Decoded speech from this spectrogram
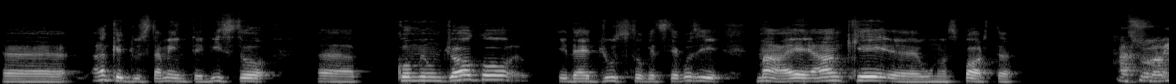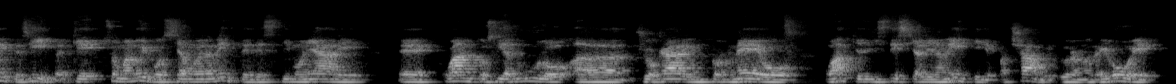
eh, anche giustamente visto eh, come un gioco ed è giusto che sia così, ma è anche eh, uno sport. Assolutamente sì, perché insomma noi possiamo veramente testimoniare eh, quanto sia duro uh, giocare un torneo o anche gli stessi allenamenti che facciamo, che durano tre ore,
